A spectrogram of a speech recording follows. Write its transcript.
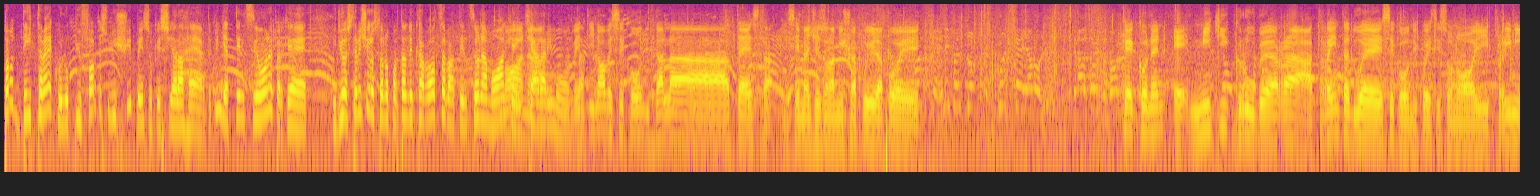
però dei tre quello più forte sugli sci penso che sia la Herd quindi attenzione perché i due austriaci lo stanno portando in carrozza ma attenzione a Moan che è in chiara rimonta. 29 secondi dalla testa insieme a Jason Amisha poi Kekkonen e Miki Gruber. A 32 secondi questi sono i primi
